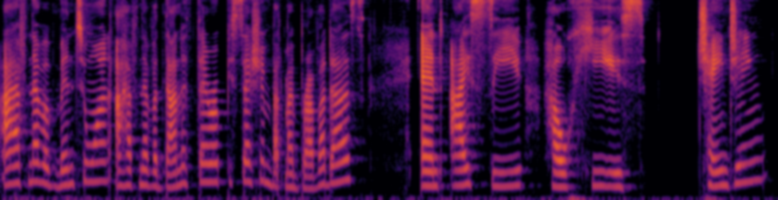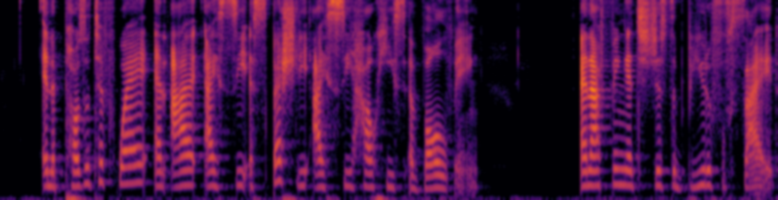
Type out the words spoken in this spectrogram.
I have never been to one, I have never done a therapy session, but my brother does. And I see how he is changing in a positive way. And I, I see, especially, I see how he's evolving. And I think it's just a beautiful sight.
